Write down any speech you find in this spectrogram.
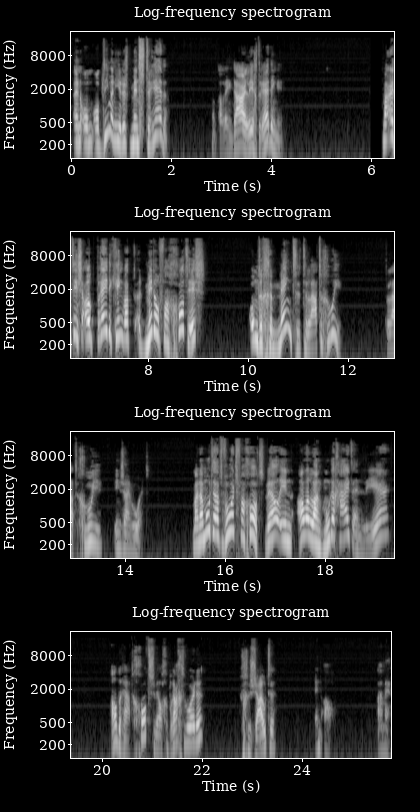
En om op die manier dus mensen te redden. Want alleen daar ligt redding in. Maar het is ook prediking wat het middel van God is om de gemeente te laten groeien. Te laten groeien in zijn woord. Maar dan moet dat woord van God wel in alle langmoedigheid en leer, al de raad Gods wel gebracht worden, gezouten en al. Amen.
